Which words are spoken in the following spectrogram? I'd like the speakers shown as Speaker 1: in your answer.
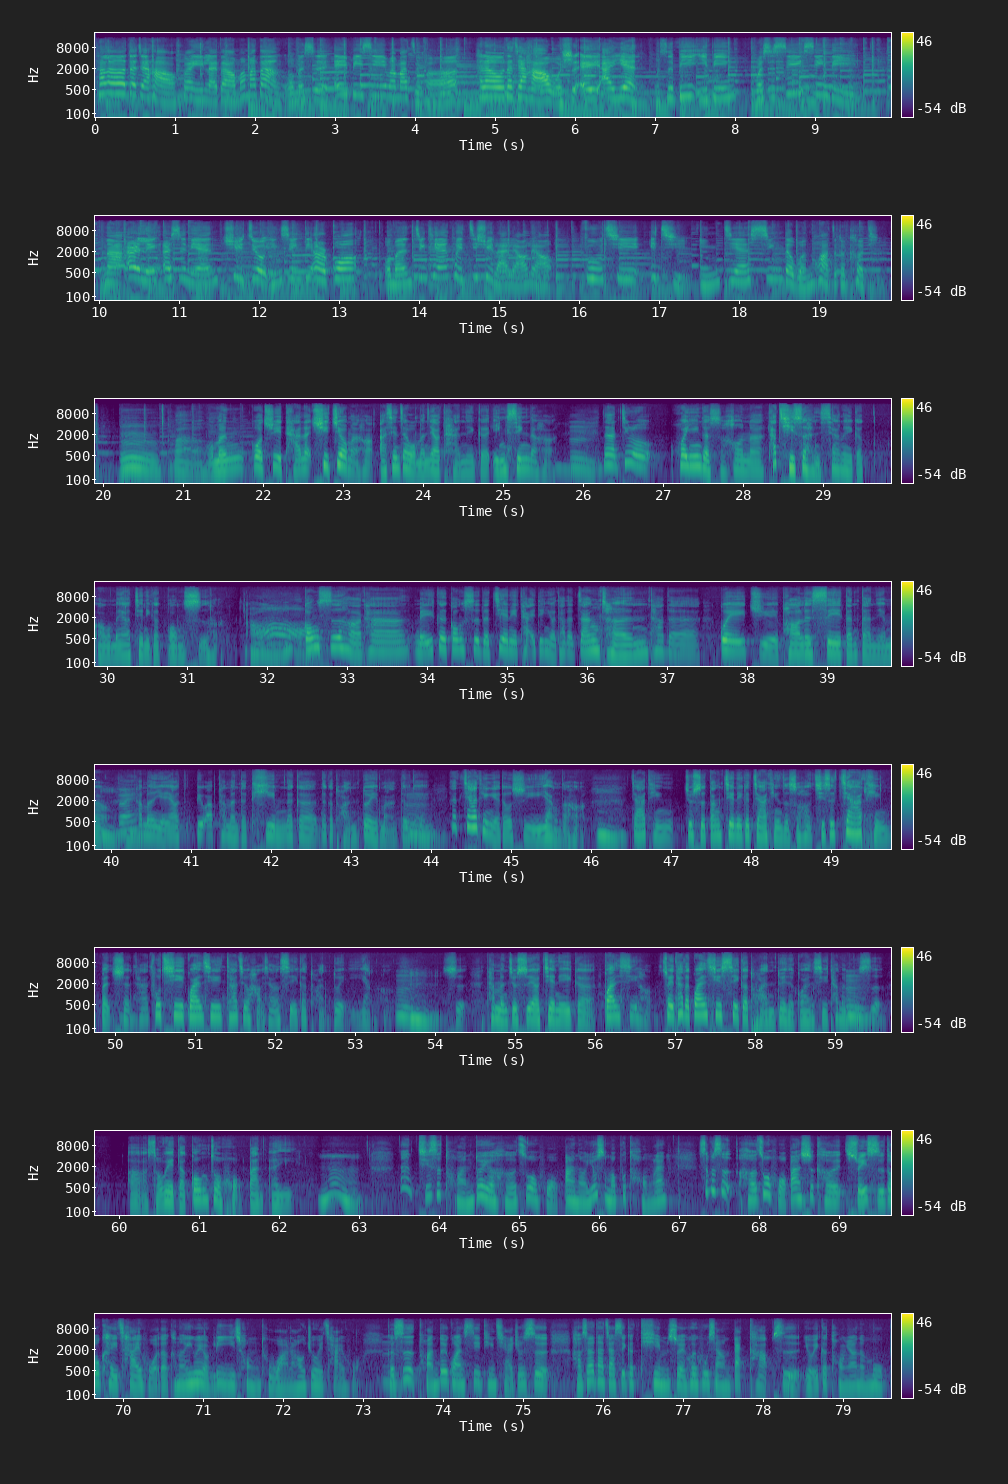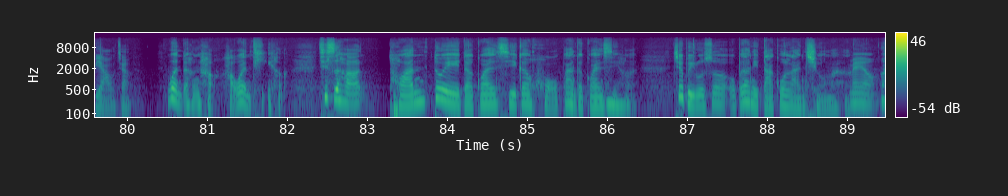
Speaker 1: Hello，大家好，欢迎来到妈妈档，我们是 A B C 妈妈组合。
Speaker 2: Hello，大家好，我是 A 爱燕。
Speaker 3: 我是 B 宜宾，
Speaker 1: 我是 C Cindy。那二零二四年去旧迎新第二波，我们今天会继续来聊聊夫妻一起迎接新的文化这个课题。
Speaker 3: 嗯，哇，我们过去谈了去旧嘛，哈啊，现在我们要谈那个迎新的哈。
Speaker 1: 嗯
Speaker 3: 那进入婚姻的时候呢，它其实很像那个啊，我们要建立一个公司哈。
Speaker 1: 哦，
Speaker 3: 公司哈，它每一个公司的建立，它一定有它的章程、它的规矩、policy 等等，有没有？
Speaker 1: 对
Speaker 3: 他们也要 build up 他们的 team 那个那个团队嘛，对不对？
Speaker 1: 嗯
Speaker 3: 那家庭也都是一样的哈。
Speaker 2: 嗯
Speaker 3: 家庭就是当建立一个家庭的时候，其实家庭本身，它夫妻关系，它就好像是一个团队一样哈。
Speaker 1: 嗯
Speaker 2: 嗯
Speaker 3: 是，他们就是要建立一个关系哈，所以他的关系是一个团队的关系，他们不是、呃所谓的工作伙伴而已。
Speaker 2: 嗯，那其实团队的合作伙伴哦，有什么不同呢？是不是合作伙伴是可随时都可以拆伙的？可能因为有利益冲突啊，然后就会拆伙。可是团队关系听起来就是好像大家是一个 team，所以会互相 back up，是有一个同样的目标这样。
Speaker 3: 问的很好，好问题哈。其实哈，团队的关系跟伙伴的关系哈，就比如说，我不知道你打过篮球吗？
Speaker 1: 没有，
